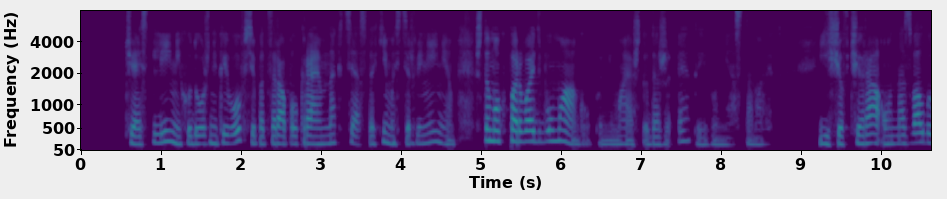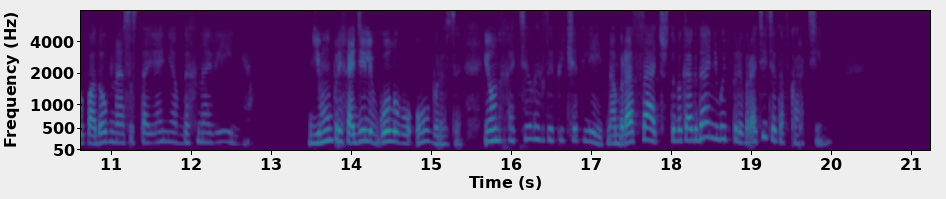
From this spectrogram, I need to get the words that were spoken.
Часть линий художник и вовсе поцарапал краем ногтя с таким остервенением, что мог порвать бумагу, понимая, что даже это его не остановит. Еще вчера он назвал бы подобное состояние вдохновением. Ему приходили в голову образы, и он хотел их запечатлеть, набросать, чтобы когда-нибудь превратить это в картину.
